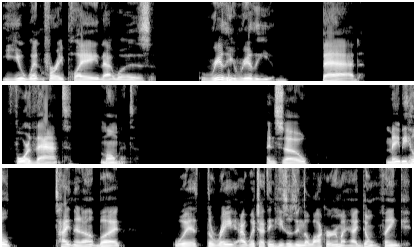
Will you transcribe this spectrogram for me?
You went for a play that was really, really bad for that moment. And so maybe he'll tighten it up, but with the rate at which I think he's losing the locker room, I, I don't think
